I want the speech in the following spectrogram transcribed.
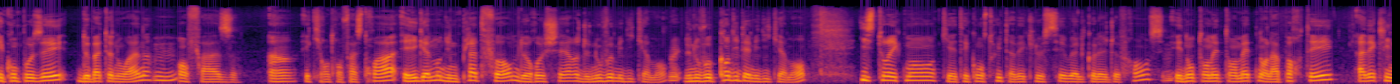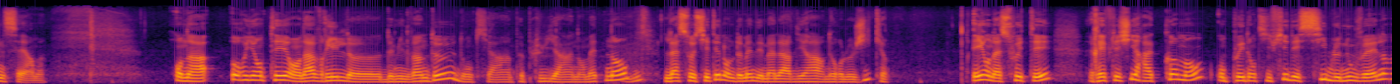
est composé de Baton One mhm. en phase 1 et qui rentre en phase 3, et également d'une plateforme de recherche de nouveaux médicaments, de nouveaux candidats médicaments, historiquement qui a été construite avec le CEL Collège de France mm. et dont on est en maintenant la portée avec l'INSERM. On a orienté en avril 2022, euh, donc il y a un peu plus, il y a un an maintenant, mm-hmm. la société dans le domaine des maladies rares neurologiques. Et on a souhaité réfléchir à comment on peut identifier des cibles nouvelles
